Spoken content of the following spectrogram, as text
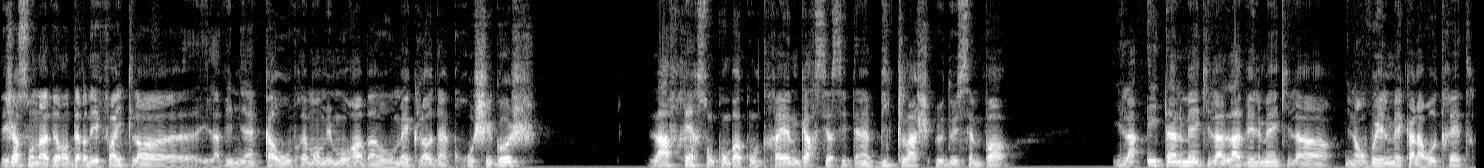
Déjà, son en dernier fight, là, euh, il avait mis un KO vraiment mémorable au mec, là, d'un crochet gauche. Là, frère, son combat contre Ryan Garcia, c'était un big clash. Eux deux, ils pas. Il a éteint le mec, il a lavé le mec, il a, il a envoyé le mec à la retraite.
